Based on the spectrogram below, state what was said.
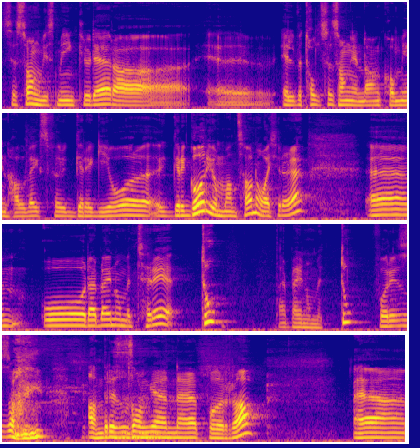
sesong, hvis vi inkluderer eh, 11-12-sesongen da han kom inn halvveis for Gregor, Gregorio Manzano, var ikke det det? Um, og de ble nummer tre to. De ble nummer to forrige sesong. Andre sesongen eh, på rad. Uh,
